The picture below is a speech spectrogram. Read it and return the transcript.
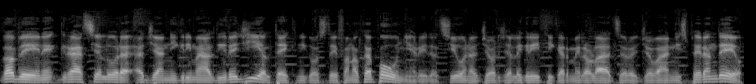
Va bene, grazie allora a Gianni Grimaldi regia, al tecnico Stefano Capogni, in redazione a Giorgio Allegretti, Carmelo Lazzaro e Giovanni Sperandeo.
